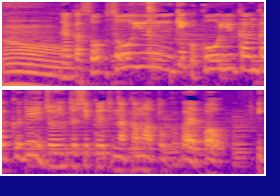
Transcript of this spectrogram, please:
なんかそそういう結構こういう感覚でジョイントしてくれてる仲間とかがやっぱい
